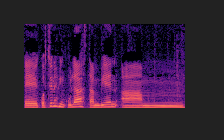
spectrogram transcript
eh, cuestiones vinculadas también a... Mm,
